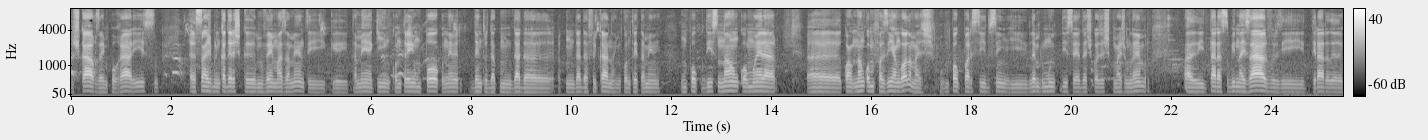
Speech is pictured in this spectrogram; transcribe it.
dos carros, a empurrar isso. Eh, são as brincadeiras que me vêm mais à mente e que também aqui encontrei um pouco né, dentro da comunidade, da comunidade africana. Encontrei também um pouco disso, não como era, uh, não como fazia em Angola, mas um pouco parecido, sim. E lembro muito disso, é das coisas que mais me lembro e estar a subir nas árvores e tirar a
